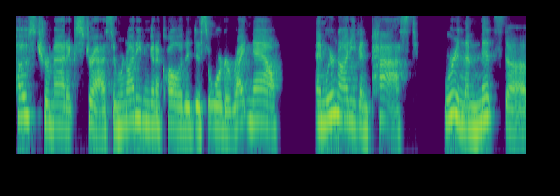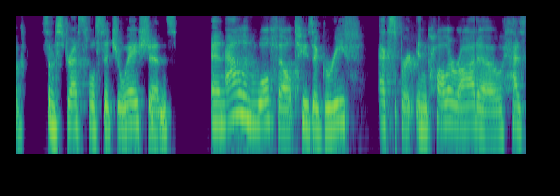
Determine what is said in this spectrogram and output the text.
post traumatic stress, and we're not even going to call it a disorder right now. And we're not even past, we're in the midst of some stressful situations. And Alan Wolfelt, who's a grief expert in Colorado, has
